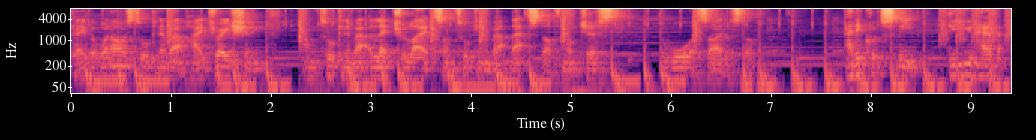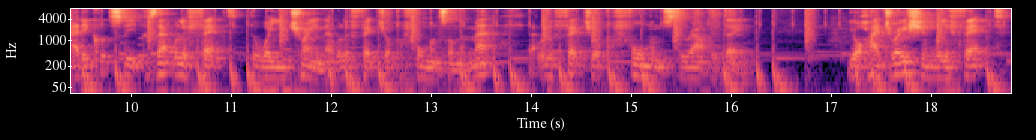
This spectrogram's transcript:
okay? But when I was talking about hydration, I'm talking about electrolytes, I'm talking about that stuff, not just the water side of stuff. Adequate sleep. Do you have adequate sleep? Because that will affect the way you train, that will affect your performance on the mat, that will affect your performance throughout the day. Your hydration will affect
